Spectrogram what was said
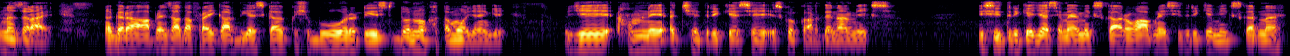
नज़र आए। अगर आपने ज़्यादा फ्राई कर दिया, इसका खुशबू और टेस्ट दोनों ख़त्म हो जाएँगे। ये हमने अच्छे तरीके से इसको कर देना मिक्स इसी तरीके जैसे मैं मिक्स कर रहा हूँ, आपने इसी तरीके मिक्स करना है।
